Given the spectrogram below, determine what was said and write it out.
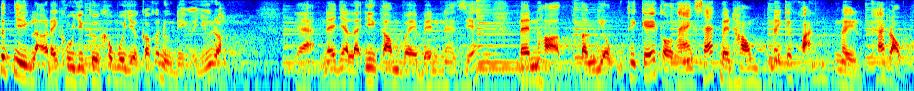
tất nhiên là ở đây khu dân cư không bao giờ có cái đường điện ở dưới rồi. Dạ, nên là yên tâm về bên Z. Nên họ tận dụng thiết kế cầu thang sát bên hông nên cái khoảng này khá rộng.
